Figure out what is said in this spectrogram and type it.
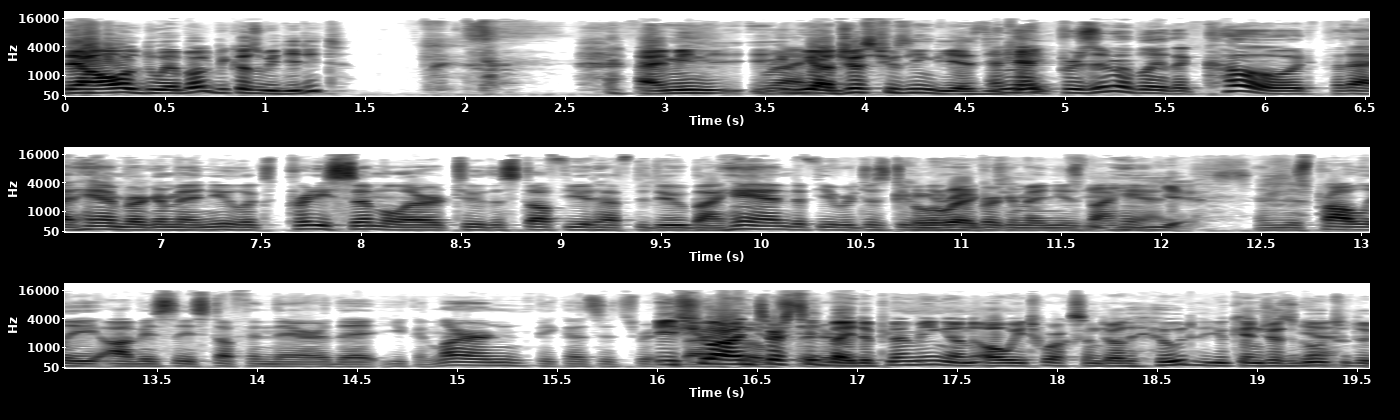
they are all doable because we did it. I mean, Right. we are just using the SDK. And then presumably the code for that hamburger menu looks pretty similar to the stuff you'd have to do by hand if you were just doing Correct. hamburger menus by hand. Yes. And there's probably obviously stuff in there that you can learn because it's written If by you are interested that by the plumbing and how it works under the hood, you can just go Yeah. to the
